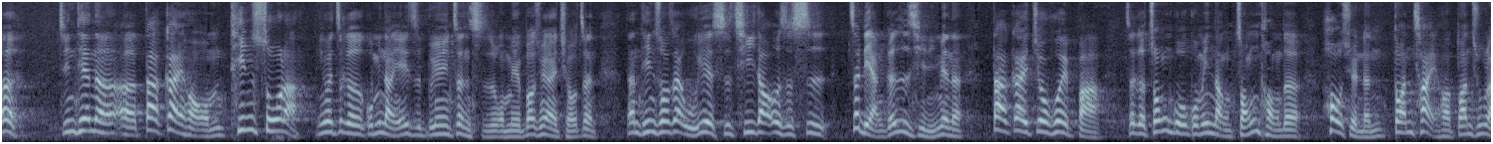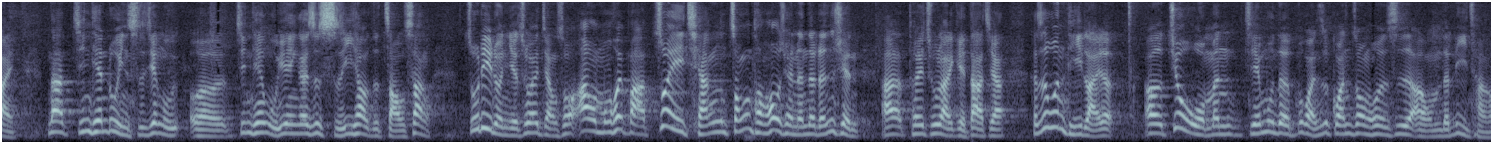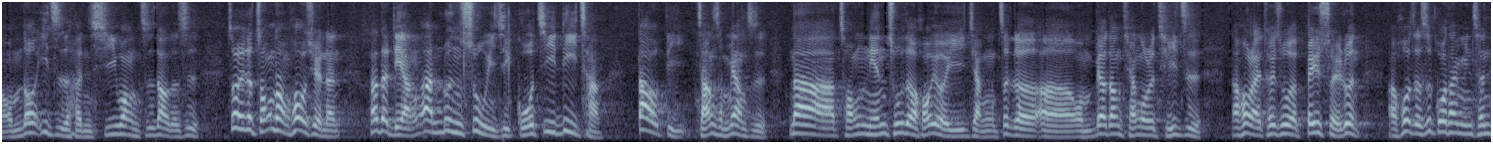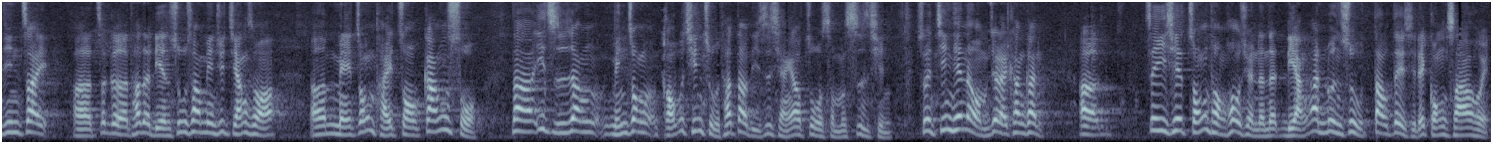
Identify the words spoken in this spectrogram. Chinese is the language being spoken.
呃，今天呢，呃，大概哈，我们听说了，因为这个国民党也一直不愿意证实，我们也不知道去哪里求证。但听说在五月十七到二十四这两个日期里面呢，大概就会把这个中国国民党总统的候选人端菜哈端出来。那今天录影时间五呃，今天五月应该是十一号的早上，朱立伦也出来讲说啊，我们会把最强总统候选人的人选啊推出来给大家。可是问题来了。呃，就我们节目的不管是观众或者是啊我们的立场，我们都一直很希望知道的是，作为一个总统候选人，他的两岸论述以及国际立场到底长什么样子？那从年初的侯友谊讲这个呃，我们不要当强国的棋子，那后来推出了杯水论啊，或者是郭台铭曾经在呃这个他的脸书上面去讲什么呃美中台走钢索，那一直让民众搞不清楚他到底是想要做什么事情。所以今天呢，我们就来看看呃。这一些总统候选人的两岸论述到底是在攻啥会？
